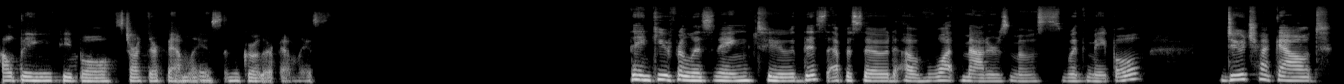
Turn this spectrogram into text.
helping people start their families and grow their families. Thank you for listening to this episode of What Matters Most with Maple. Do check out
